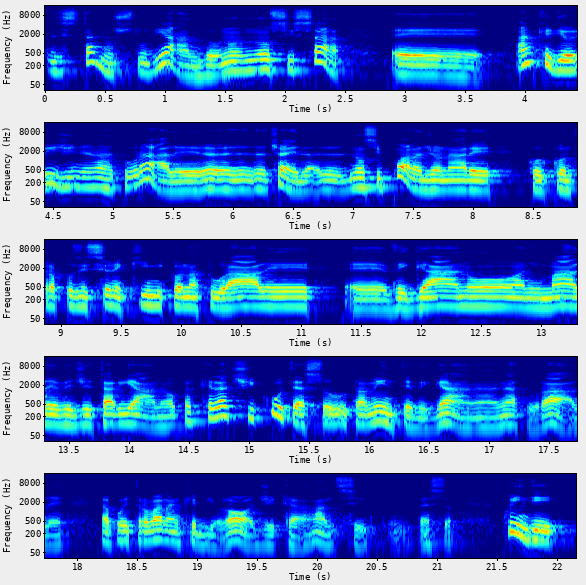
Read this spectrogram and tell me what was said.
le stanno studiando, non, non si sa. Eh, anche di origine naturale, eh, cioè non si può ragionare con contrapposizione chimico-naturale, eh, vegano, animale, vegetariano, perché la cicuta è assolutamente vegana, naturale, la puoi trovare anche biologica, anzi, questo. Quindi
